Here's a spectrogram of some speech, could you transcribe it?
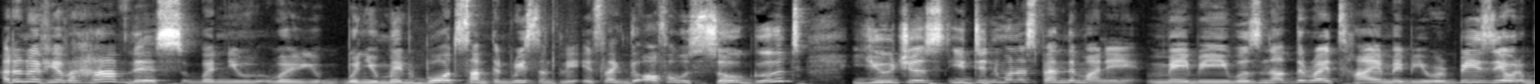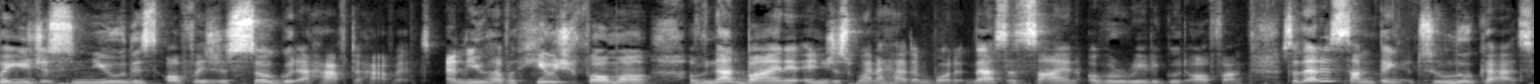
I don't know if you ever have this when you when you when you maybe bought something recently. It's like the offer was so good, you just you didn't want to spend the money. Maybe it was not the right time. Maybe you were busy, or, but you just knew this offer is just so good. I have to have it, and you have a huge FOMO of not buying it, and you just went ahead and bought it. That's a sign of a really good offer. So that is something to look at.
